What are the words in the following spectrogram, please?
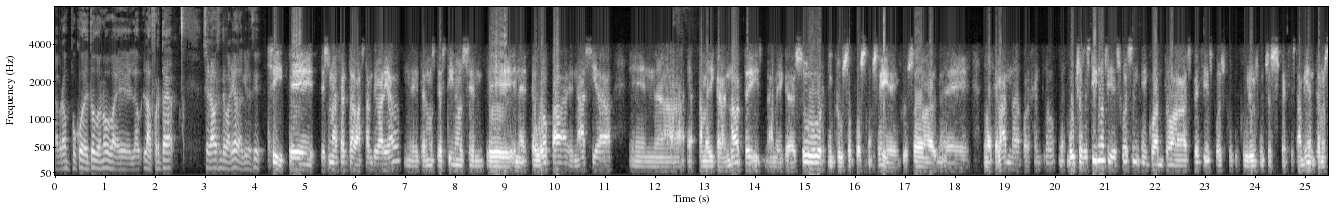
habrá un poco de todo, ¿no? Eh, la, la oferta será bastante variada, quiero decir. Sí, eh, es una oferta bastante variada. Eh, tenemos destinos en, eh, en Europa, en Asia, en uh, América del Norte y América del Sur, incluso, pues, no sé, incluso eh, Nueva Zelanda, por ejemplo, muchos destinos y después en, cuanto a especies, pues cubrimos muchas especies también. Tenemos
